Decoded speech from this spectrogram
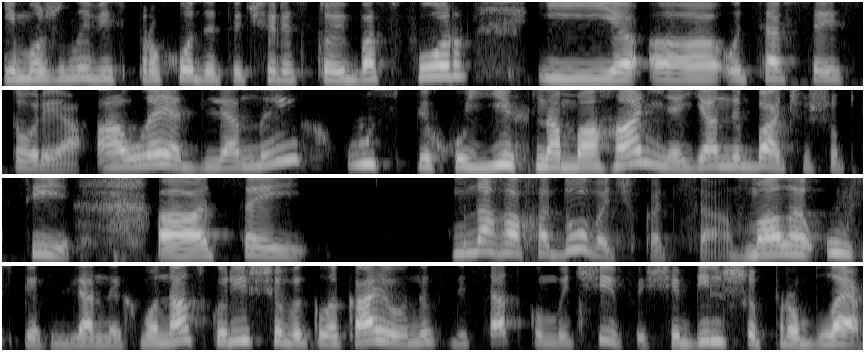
і можливість проходити через той Босфор, і е, оця вся історія. Але для них успіху їх намагання я не бачу, щоб ці е, цей. Многоходовочка ця мала успіх для них. Вона скоріше викликає у них десятку мечів і ще більше проблем.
